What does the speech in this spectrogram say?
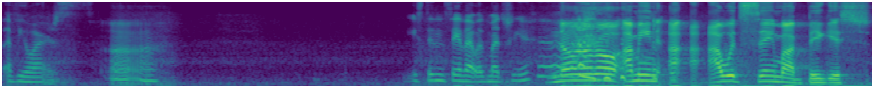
of yours? Uh, You didn't say that with much. no, no, no. I mean, I, I- I would say my biggest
